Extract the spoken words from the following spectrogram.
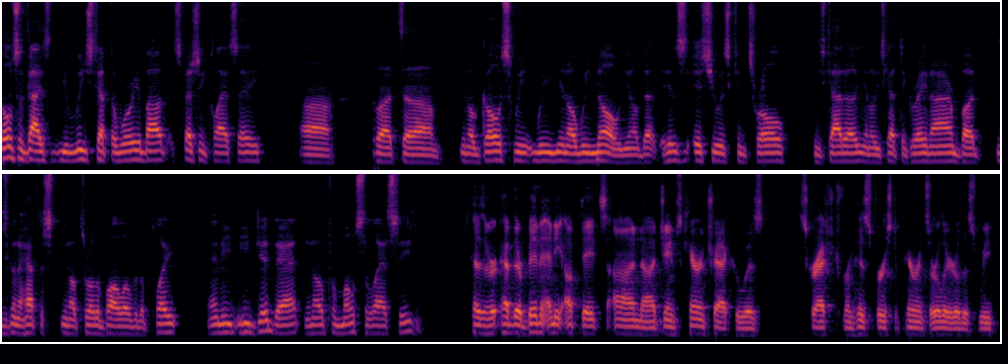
those are the guys you least have to worry about, especially Clase. Uh, but um, you know, Gose, we we you know we know you know that his issue is control. He's got a you know he's got the great arm, but he's going to have to you know throw the ball over the plate and he he did that, you know, for most of last season. Has there have there been any updates on uh, James Karinchak, who was scratched from his first appearance earlier this week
